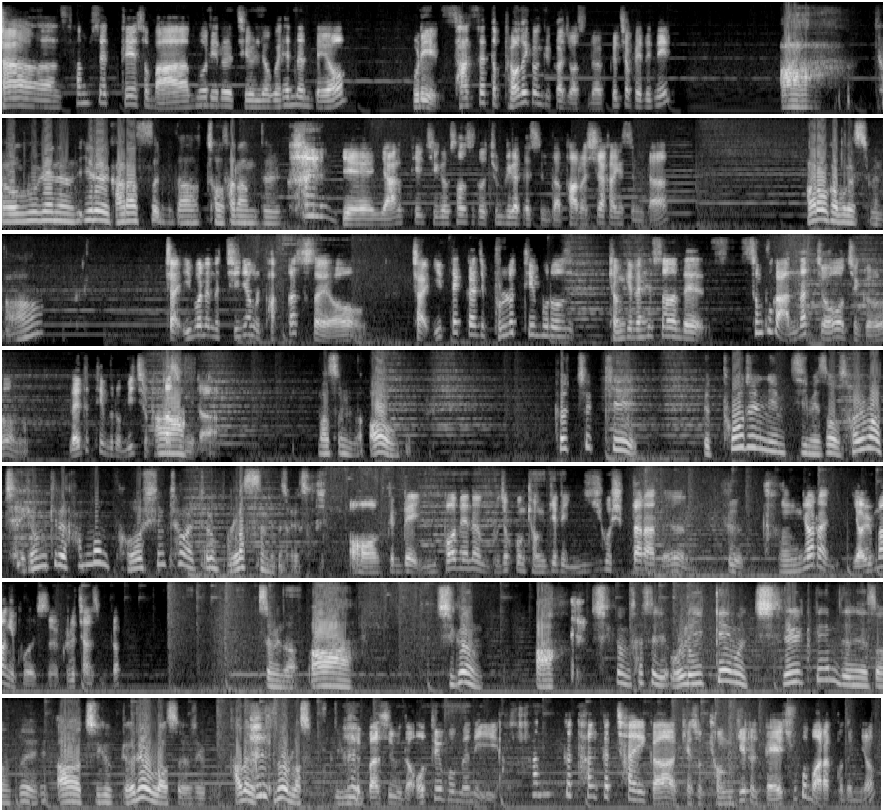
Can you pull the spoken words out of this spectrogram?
자, 3세트에서 마무리를 지으려고 했는데요. 우리 4세트 변의 경기까지 왔습니다. 그쵸, 베리님? 아, 결국에는 이를 갈았습니다. 저 사람들. 예, 양팀 지금 선수도 준비가 됐습니다. 바로 시작하겠습니다. 바로 가보겠습니다. 자, 이번에는 진영을 바꿨어요. 자, 이때까지 블루팀으로 경기를 했었는데 승부가 안 났죠, 지금. 레드팀으로 위치를 아. 바꿨습니다. 맞습니다. 어우. 솔직히, 그 토즈님 팀에서 설마 제 경기를 한 번 더 신청할 줄은 몰랐습니다, 저에서. 어, 근데 이번에는 무조건 경기를 이기고 싶다라는 그 강렬한 열망이 보였어요. 그렇지 않습니까? 맞습니다. 아, 지금, 아, 지금 사실 원래 이 게임을 질 게임들은 했었는데, 아, 지금 열이 올랐어요, 지금. 다들 불이 올랐습니다. 이미. 맞습니다. 어떻게 보면 이 한 끗 한 끗 차이가 계속 경기를 내주고 말았거든요.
